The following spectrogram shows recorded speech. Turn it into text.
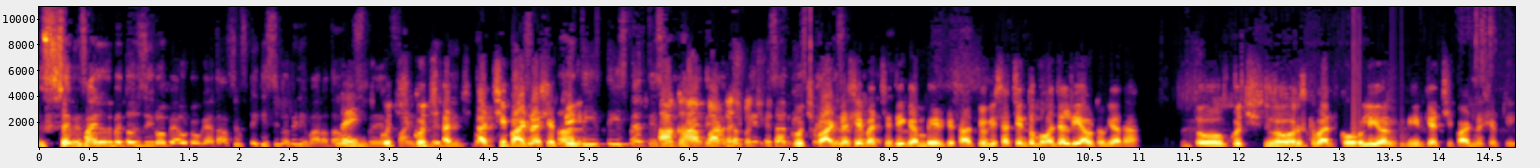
सेमीफाइनल में तो ज़ीरो पे आउट हो गया था 50 किसी में भी नहीं मारा था नहीं कुछ कुछ अच्छ- पार्टनरशिप हाँ, थी। 30 30 35 हाँ, हाँ, गंभीर अच्छी। कुछ पार्टनरशिप अच्छी थी। गंभीर के साथ क्योंकि सचिन तो बहुत जल्दी आउट हो गया था। तो कुछ और उसके बाद कोहली और कबीर की अच्छी पार्टनरशिप थी।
